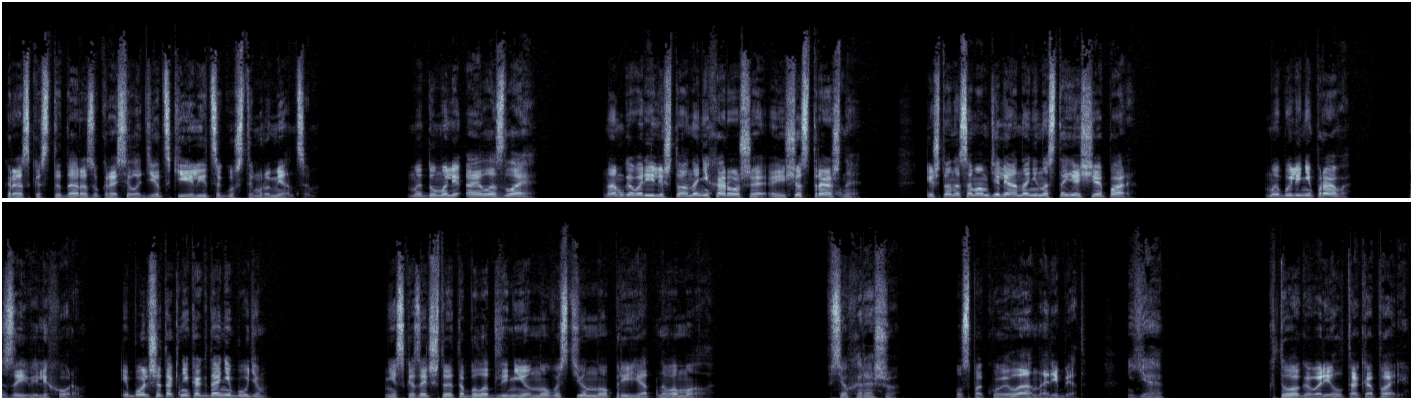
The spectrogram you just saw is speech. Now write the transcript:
Краска стыда разукрасила детские лица густым румянцем. «Мы думали, Айла злая. Нам говорили, что она нехорошая, а еще страшная. И что на самом деле она не настоящая пара. Мы были неправы», — заявили хором. «И больше так никогда не будем». Не сказать, что это было для нее новостью, но приятного мало. «Все хорошо», — успокоила она ребят. «Я...» «Кто говорил так о паре?»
